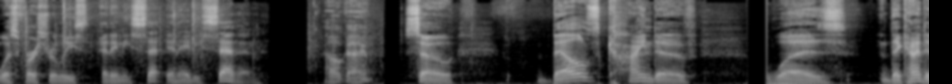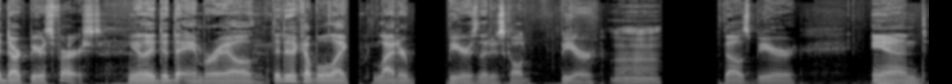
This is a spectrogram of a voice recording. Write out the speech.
was first released at any set in '87. okay. So Bell's kind of was they kind of did dark beers first. You know, they did the amber ale. They did a couple like lighter beers that is called beer, Mm-hmm. Bell's beer, and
